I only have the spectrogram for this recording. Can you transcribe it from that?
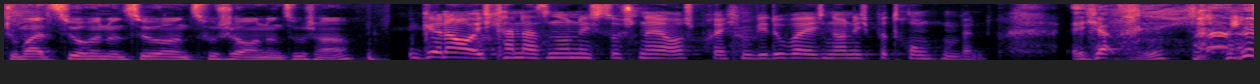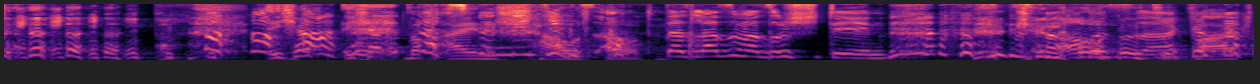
Du meinst Zuhörerinnen und Zuhörer und Zuschauerinnen und Zuschauer? Genau, ich kann das nur nicht so schnell aussprechen wie du, weil ich noch nicht betrunken bin. Ich habe ich hab, ich hab noch einen jetzt auch- Shoutout. Das lassen wir so stehen. Genau, das ist ein. Fakt.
